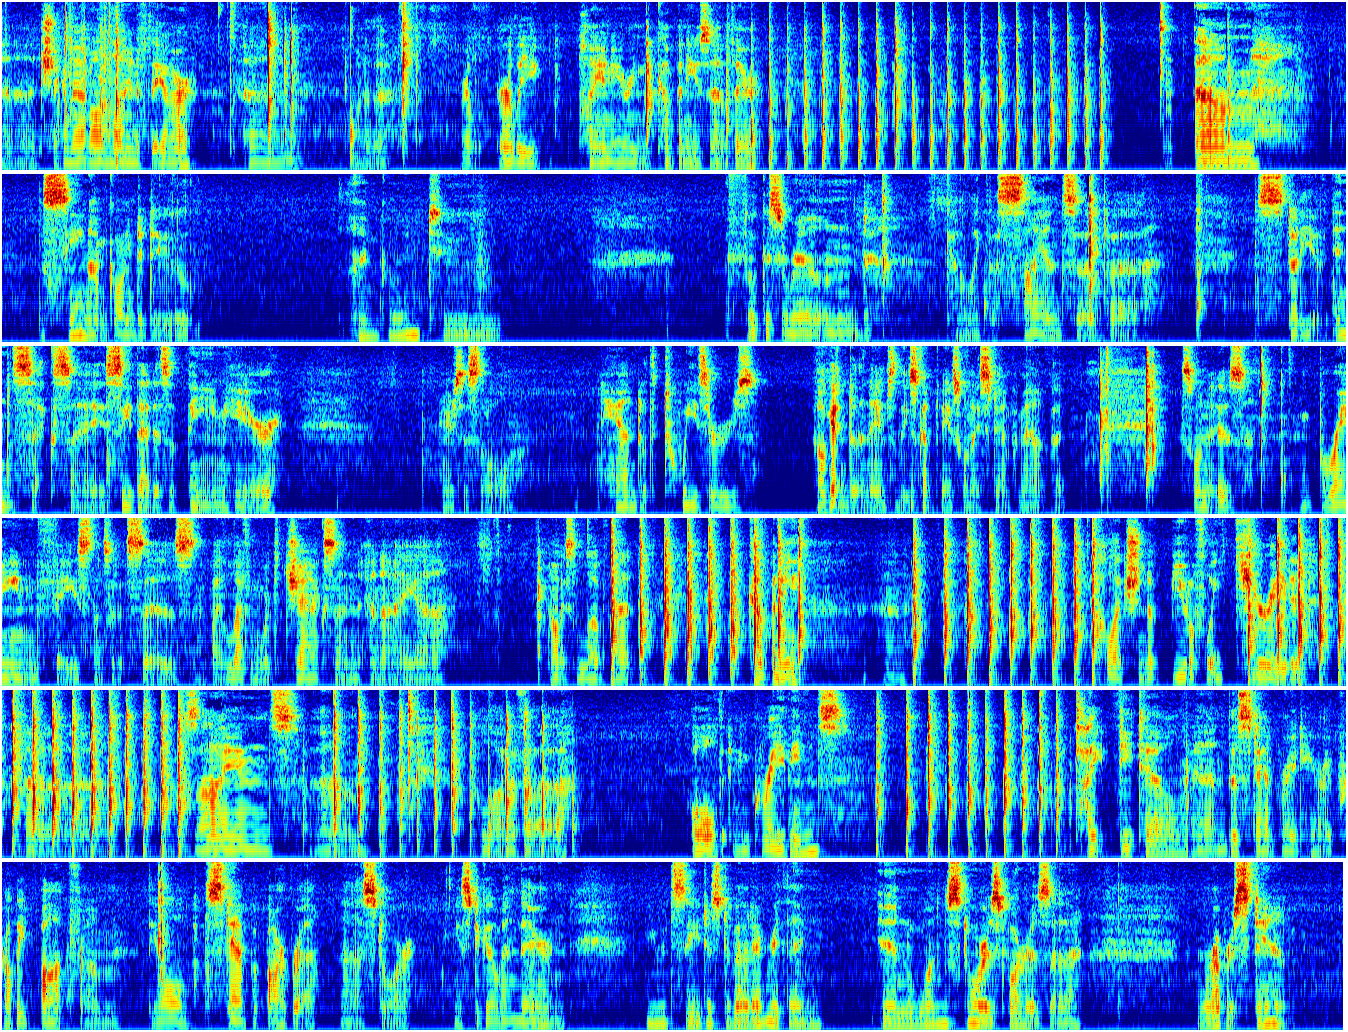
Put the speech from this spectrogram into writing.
Uh, check them out online if they are um, one of the real early pioneering companies out there. Um, the scene I'm going to do, I'm going to focus around kind of like the science of uh, study of insects. I see that as a theme here. Here's this little hand with tweezers. I'll get into the names of these companies when I stamp them out, but this one is Brain Face, that's what it says, by Leavenworth Jackson, and I uh, always love that company. Uh, collection of beautifully curated uh, designs, um, a lot of uh, old engravings tight detail, and this stamp right here I probably bought from the old Stampa Barbara uh, store. Used to go in there and you would see just about everything in one store as far as uh, rubber stamp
